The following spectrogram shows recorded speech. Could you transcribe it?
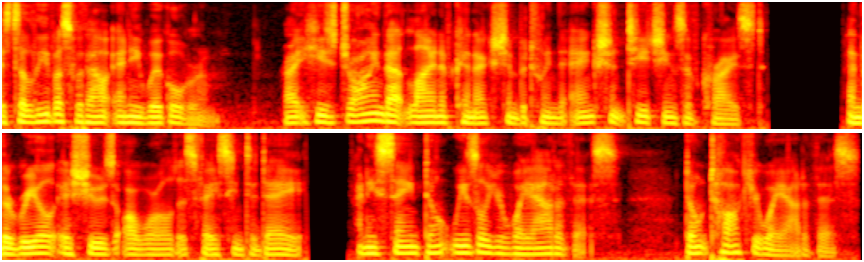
is to leave us without any wiggle room, right? He's drawing that line of connection between the ancient teachings of Christ and the real issues our world is facing today. And he's saying, don't weasel your way out of this. Don't talk your way out of this.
